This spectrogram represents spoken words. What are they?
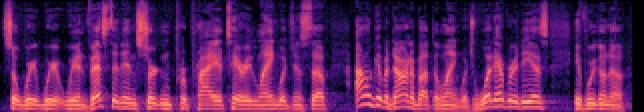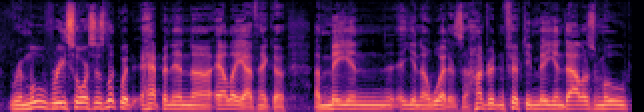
So we're, we're, we're, invested in certain proprietary language and stuff. I don't give a darn about the language. Whatever it is, if we're going to remove resources, look what happened in uh, L.A. I think a, a, million, you know, what is 150 million dollars moved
